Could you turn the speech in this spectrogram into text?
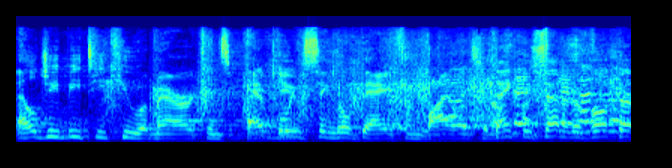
LGBTQ Americans every you. single day from violence and Thank you, Senator Booker.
